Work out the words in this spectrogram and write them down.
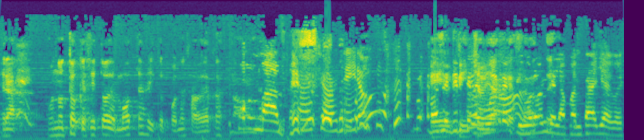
Mira, un toquecito de mota y te pones a verla. No, No mames. Sharknado. Va a sentir que le muerde el tiburón de la pantalla, güey.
